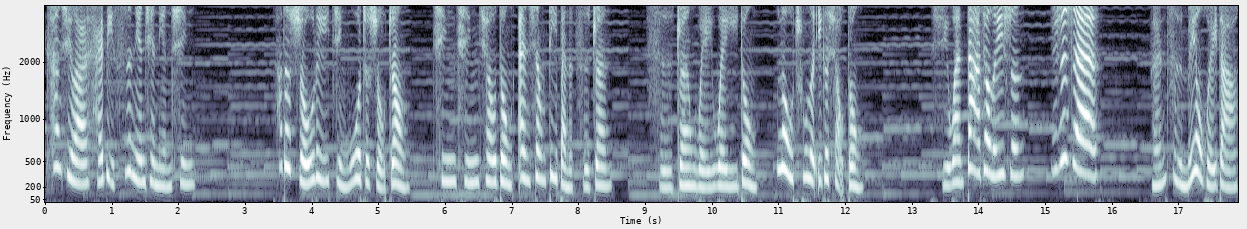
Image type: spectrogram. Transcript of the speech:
看起来还比四年前年轻。他的手里紧握着手杖，轻轻敲动按向地板的瓷砖，瓷砖微微一动，露出了一个小洞。喜万大叫了一声：“你是谁？”男子没有回答。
